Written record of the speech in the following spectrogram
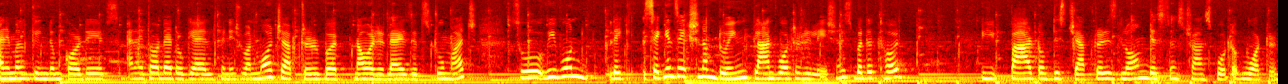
animal kingdom chordates and i thought that okay i'll finish one more chapter but now i realize it's too much. So we won't like second section i'm doing plant water relations but the third part of this chapter is long distance transport of water.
